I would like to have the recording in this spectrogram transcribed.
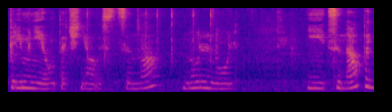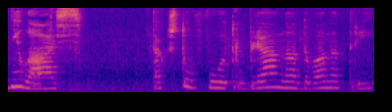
при мне уточнялась цена 0,0. И цена поднялась. Так что вот, рубля на 2, на 3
